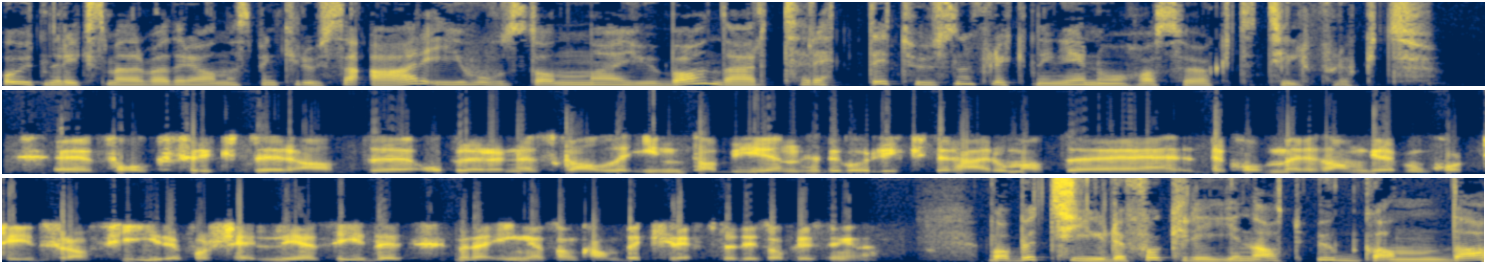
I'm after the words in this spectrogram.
Og utenriksmedarbeider Jan Espen Kruse er i hovedstaden Juba, der 30 000 flyktninger nå har søkt tilflukt. Eh, folk frykter at eh, opprørerne skal innta byen. Det går rykter her om at eh, det kommer et angrep om kort tid fra fire forskjellige sider, men det er ingen som kan bekrefte disse opplysningene. Hva betyr det for krigen at Uganda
